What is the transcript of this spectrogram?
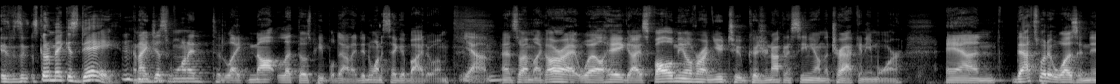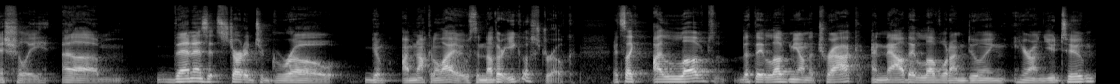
it's, it's gonna make his day. And I just wanted to like not let those people down. I didn't want to say goodbye to them. Yeah. And so I'm like, all right, well, hey guys, follow me over on YouTube because you're not gonna see me on the track anymore. And that's what it was initially. Um, then as it started to grow, you know, I'm not gonna lie, it was another ego stroke. It's like I loved that they loved me on the track, and now they love what I'm doing here on YouTube,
